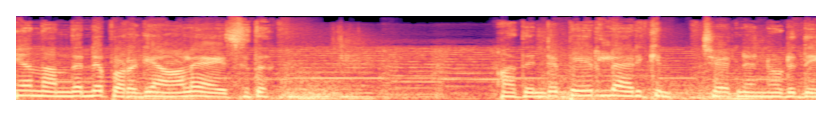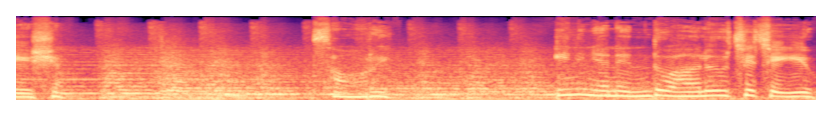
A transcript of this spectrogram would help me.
ഞാൻ നന്ദന്റെ പുറകെ ആളെ അയച്ചത്. അതിന്റെ പേരിലായിരിക്കും ചേട്ടൻ എന്നോട് ദേഷ്യം. സോറി. ഇനി ഞാൻ എന്തു ആലോചിച്ച് ചെയ്യൂ?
